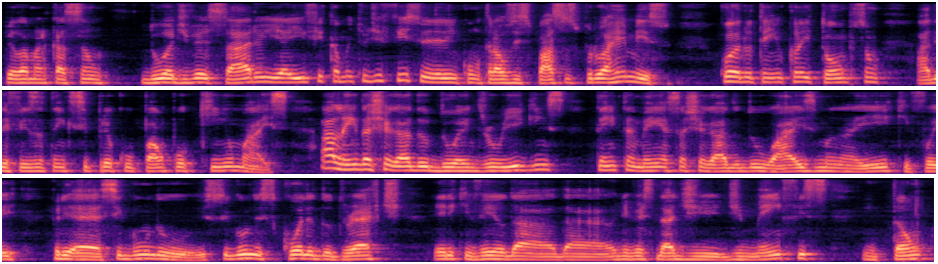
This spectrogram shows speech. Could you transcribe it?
pela marcação do adversário e aí fica muito difícil ele encontrar os espaços para o arremesso. Quando tem o Clay Thompson, a defesa tem que se preocupar um pouquinho mais. Além da chegada do Andrew Wiggins, tem também essa chegada do Wiseman aí, que foi é, segundo, segundo escolha do draft, ele que veio da, da Universidade de, de Memphis. Então,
